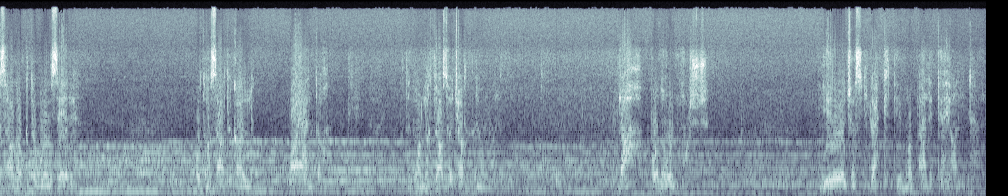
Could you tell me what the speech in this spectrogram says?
Jeg sa nok til å gå og se det. Og han sa til Karl, hva er det? At han lagt av seg kjatten om. La på noen mors. er ikke wrecked i må velge i alder.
